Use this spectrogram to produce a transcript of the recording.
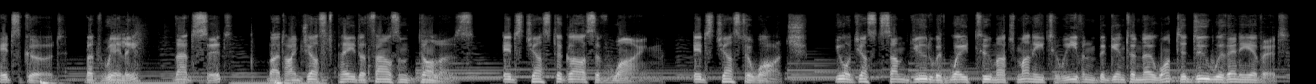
It's good, but really? That's it? But I just paid a thousand dollars. It's just a glass of wine. It's just a watch. You're just some dude with way too much money to even begin to know what to do with any of it.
